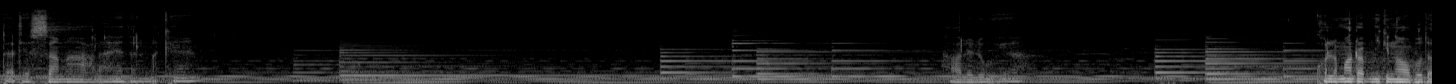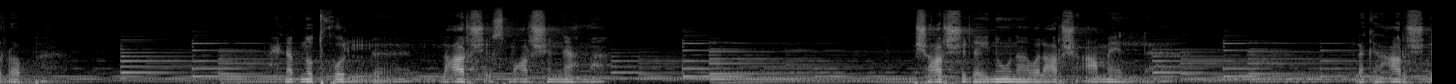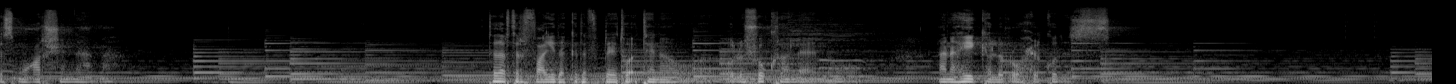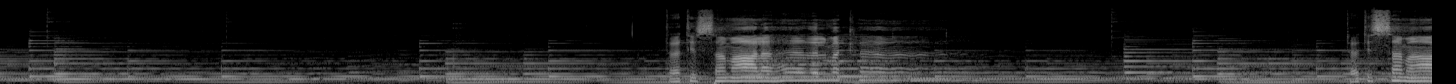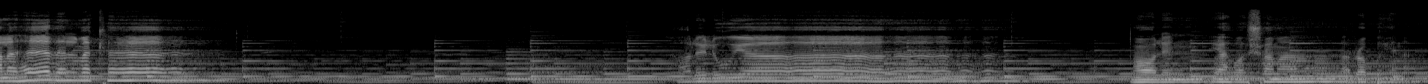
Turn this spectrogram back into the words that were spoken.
تأتي السماء على هذا المكان. هللويا. كل مرة بنيجي نعبد الرب. إحنا بندخل العرش اسمه عرش النعمة. مش عرش دينونة ولا عرش أعمال لكن عرش اسمه عرش النعمة. تقدر ترفع إيدك كده في بداية وقتنا وقول له شكرا لأنه أنا هيكل الروح القدس. السماء على هذا المكان. تأتي السماء على هذا المكان. هللويا. نعلن يهوى شمع الرب هنا.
